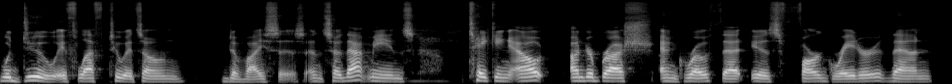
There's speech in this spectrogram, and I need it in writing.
would do if left to its own devices. And so that means taking out underbrush and growth that is far greater than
